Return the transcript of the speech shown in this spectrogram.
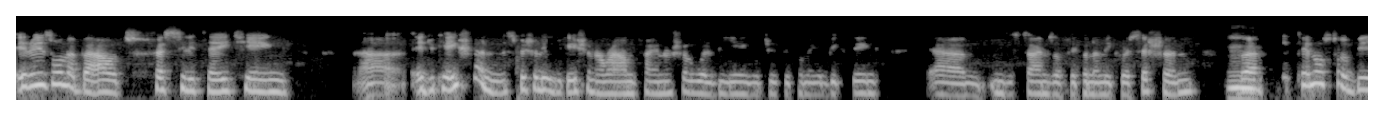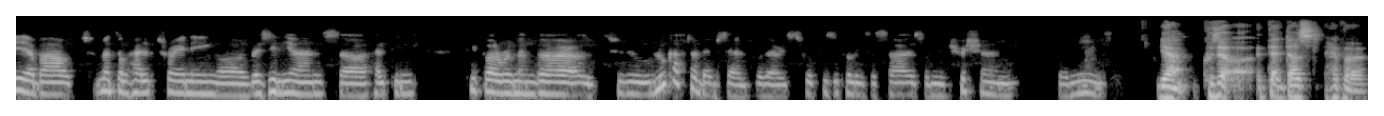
it is all about facilitating uh, education, especially education around financial well-being, which is becoming a big thing um, in these times of economic recession. Mm. But it can also be about mental health training or resilience, uh, helping people remember to look after themselves, whether it's through physical exercise or nutrition or means. Yeah, because uh, that does have a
